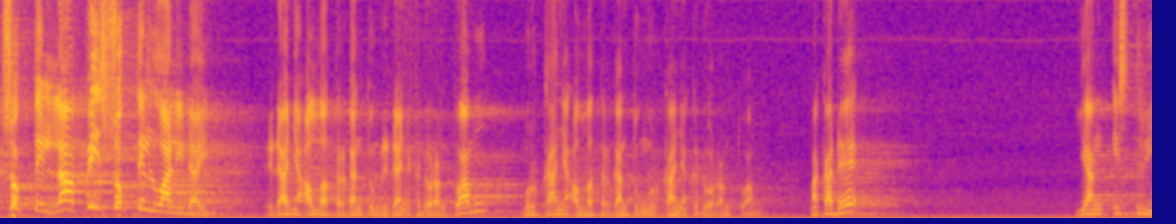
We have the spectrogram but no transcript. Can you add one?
suktillah fi suktil walidain. Ridanya Allah tergantung ridanya kedua orang tuamu, murkanya Allah tergantung murkanya kedua orang tuamu. Maka dek, yang istri,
